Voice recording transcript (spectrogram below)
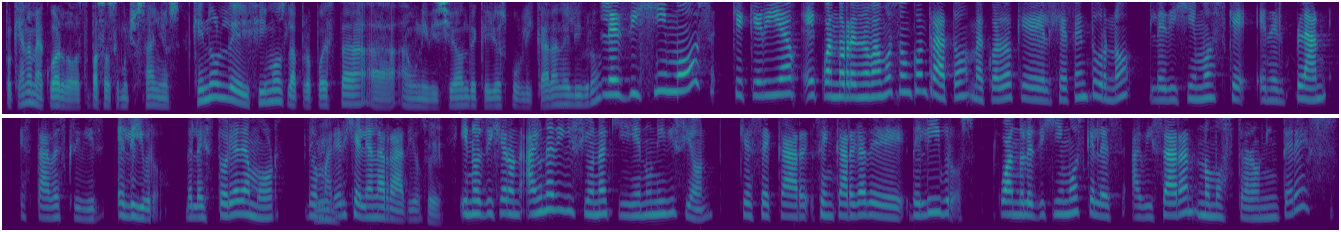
porque ya no me acuerdo, esto pasó hace muchos años. ¿Qué no le hicimos la propuesta a, a Univision de que ellos publicaran el libro? Les dijimos que quería, eh, cuando renovamos un contrato, me acuerdo que el jefe en turno le dijimos que en el plan estaba escribir el libro de la historia de amor de Omar Mm. y Argelia en la radio. Sí. Y nos dijeron, hay una división aquí en Univisión que se, car- se encarga de, de libros. Cuando les dijimos que les avisaran, no mostraron interés.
